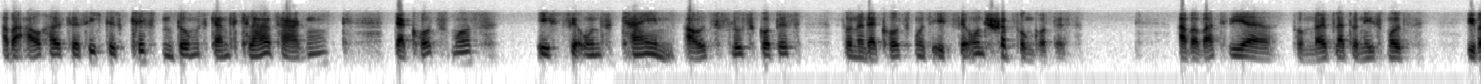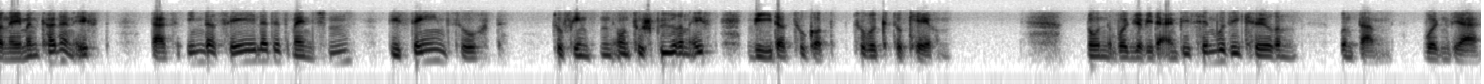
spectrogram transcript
aber auch aus der Sicht des Christentums ganz klar sagen, der Kosmos ist für uns kein Ausfluss Gottes, sondern der Kosmos ist für uns Schöpfung Gottes. Aber was wir vom Neuplatonismus übernehmen können, ist, dass in der Seele des Menschen die Sehnsucht zu finden und zu spüren ist, wieder zu Gott zurückzukehren. Nun wollen wir wieder ein bisschen Musik hören und dann wollen wir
